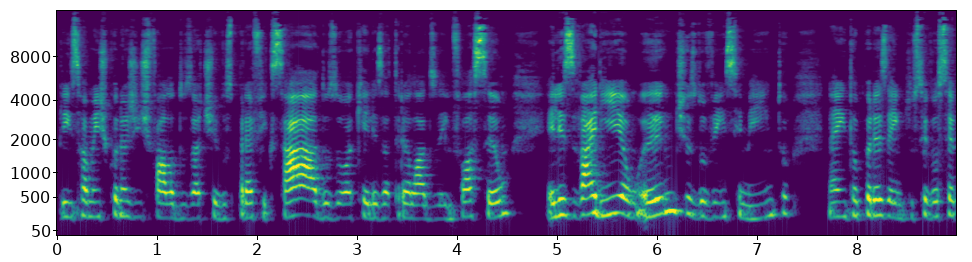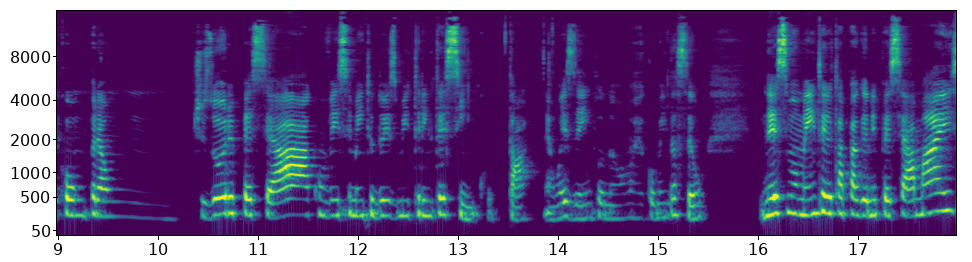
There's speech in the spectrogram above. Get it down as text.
principalmente quando a gente fala dos ativos pré-fixados ou aqueles atrelados à inflação, eles variam antes do vencimento, né? Então, por exemplo, se você compra um Tesouro IPCA com vencimento em 2035, tá? É um exemplo, não é uma recomendação. Nesse momento, ele está pagando IPCA mais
